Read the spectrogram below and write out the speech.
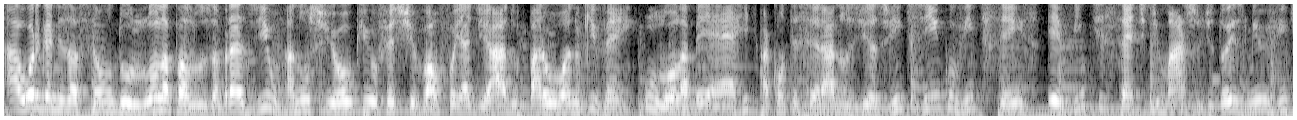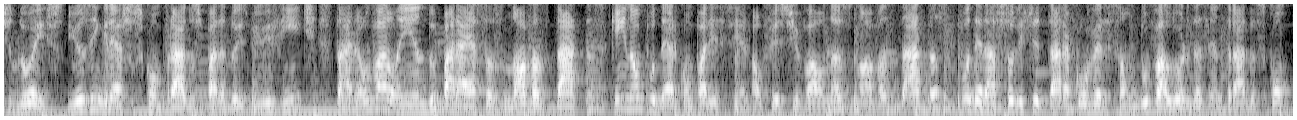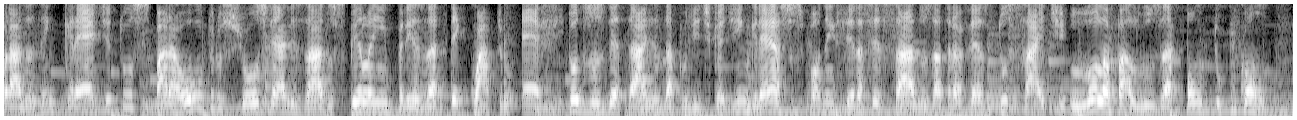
a organização do Lollapalooza Brasil anunciou que o festival foi adiado para o ano que vem. O Lola BR acontecerá nos dias 25, 26 e 27 de março de 2022 e os ingressos comprados para 2020 estarão valendo para essas novas datas. Quem não puder comparecer ao festival nas novas datas poderá solicitar a conversão do valor das entradas compradas em créditos para outros shows realizados pela empresa T4F. Todos os detalhes da política de ingressos podem ser acessados através do site lollapalooza.com.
